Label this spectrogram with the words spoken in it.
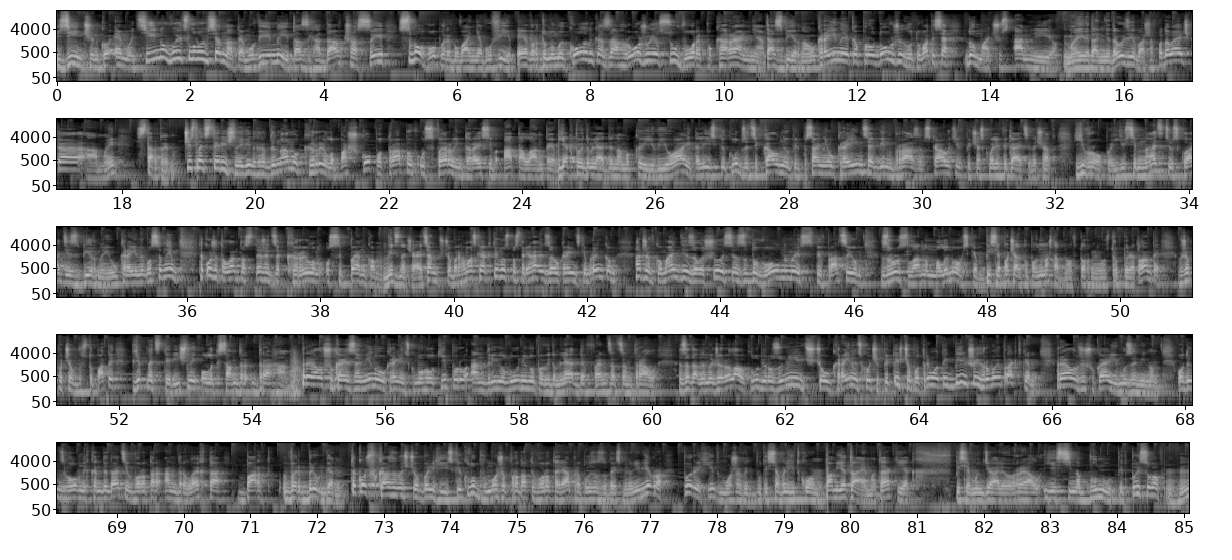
Зінченко емоційно висловився на тему війни та згадав часи свого перебування в Уфі. Евертону Миколенка загрожує суворе покарання та збірна України, яка продовжує готуватися до матчу з Англією. Мої вітання, друзі, ваша вподобайка. А ми стартуємо. 16-річний вінгер Динамо Кирило Пашко потрапив у сферу інтересів Аталанти. Як повідомляє Динамо Київ ЮА, італійський клуб зацікавлений у підписанні українця. Він вразив скаутів під час кваліфікації на чат Європи Ю-17 у складі збірної України восени. Також Аталанта стежить за Кирилом Осипенком. Відзначається, що Бергамаски активно спостерігають за українським ринком, адже в команді залишилися задоволеними співпрацею з Русланом Малиновським. Після початку повномасштабного вторгнення у структурі Аталанти вже почав виступати 15-річний Олександр Драган. Реал шукає заміну українському голкіперу Андрію Луніну. Повідомляє Дефенса Централ. За даними джерела, у клубі розуміють, що українець хоче піти, щоб отримати більше ігрової практики. Реал вже шукає йому заміну. Один з головних кандидатів воротар Андерлехта Барт Вербрюгген. Також вказано, що бельгійський клуб може продати воротаря приблизно за 10 мільйонів євро. Перехід може відбутися влітку. Пам'ятаємо, так як. Після мундіалю Реал Єсіна Буну підписував. Угу,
